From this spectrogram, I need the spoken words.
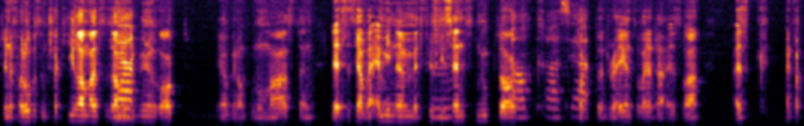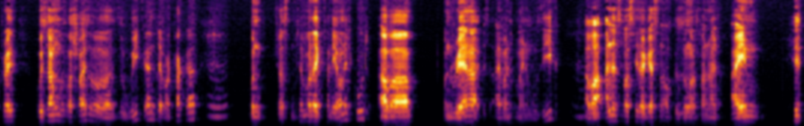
Jennifer Lopez und Shakira mal zusammen Ja. die Bühne gerockt. Ja, genau, Bruno Mars. Dann letztes Jahr war Eminem mit 50 Mhm. Cent, Snoop Dogg, krass, ja. Dr. Dre und so weiter da. Es war alles einfach crazy. Wo ich sagen muss, war scheiße, war The Weeknd, der war kacke. Mhm. Und Justin Timberlake fand ich auch nicht gut. Aber, und Rihanna ist einfach nicht meine Musik. Aber alles, was sie da gestern auch gesungen hat, waren halt ein Hit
